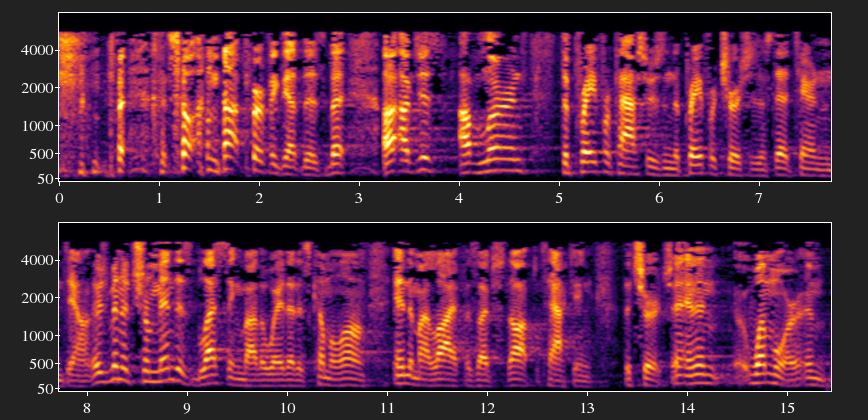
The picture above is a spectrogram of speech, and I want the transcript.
so I'm not perfect at this, but I, I've just, I've learned to pray for pastors and to pray for churches instead of tearing them down. There's been a tremendous blessing, by the way, that has come along into my life as I've stopped attacking the church. And then one more, and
